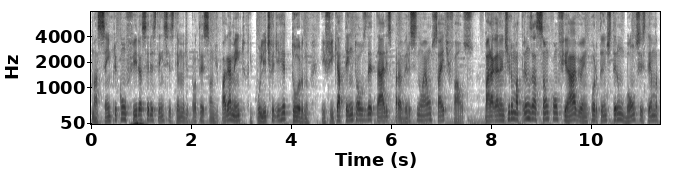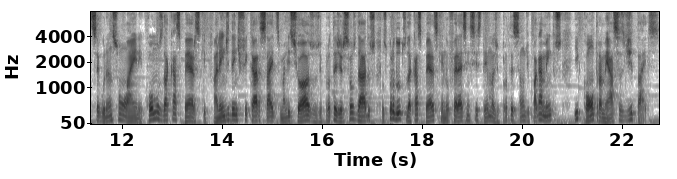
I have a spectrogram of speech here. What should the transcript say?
mas sempre confira se eles têm sistema de proteção de pagamento e política de retorno e fique atento aos detalhes para ver se não é um site falso. Para garantir uma transação confiável, é importante ter um bom sistema de segurança online, como os da Kaspersky. Além de identificar sites maliciosos e proteger seus dados, os produtos da Kaspersky ainda oferecem sistemas de proteção de pagamentos e contra ameaças digitais.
